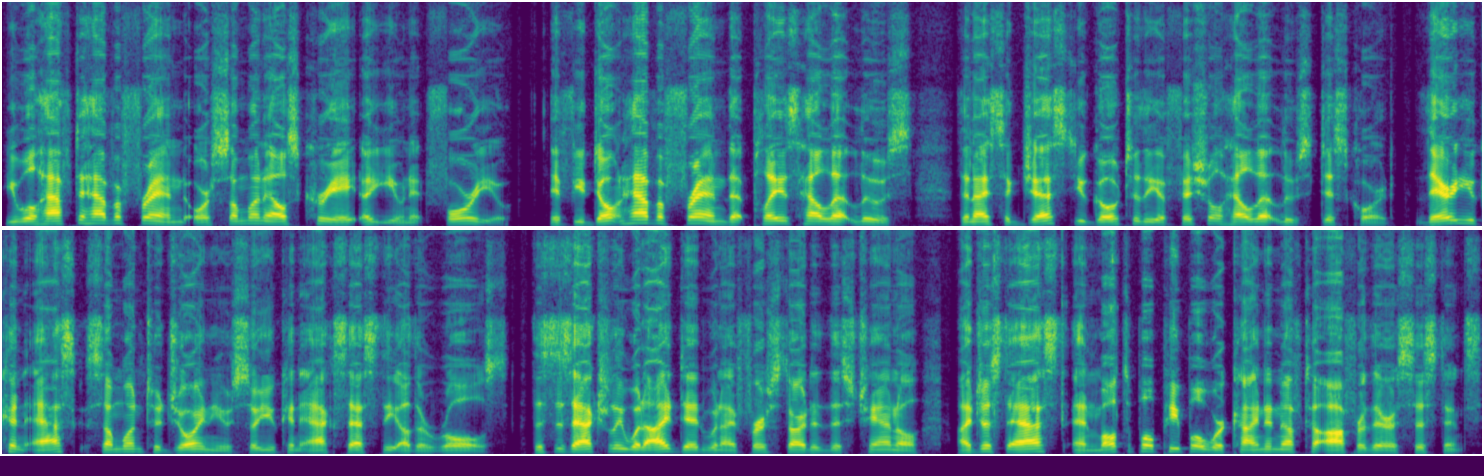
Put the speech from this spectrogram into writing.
you will have to have a friend or someone else create a unit for you. If you don't have a friend that plays Hell Let Loose, then I suggest you go to the official Hell Let Loose Discord. There you can ask someone to join you so you can access the other roles. This is actually what I did when I first started this channel. I just asked and multiple people were kind enough to offer their assistance.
